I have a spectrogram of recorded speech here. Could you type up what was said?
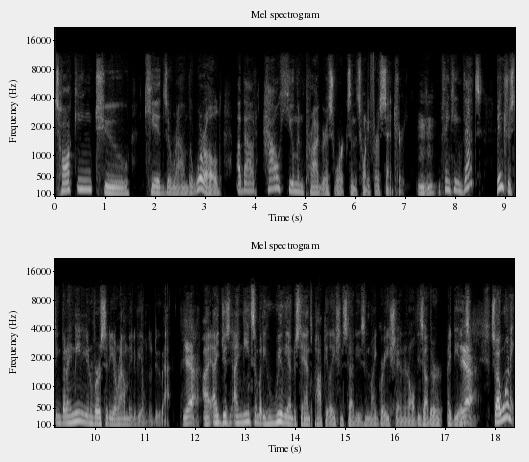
talking to kids around the world about how human progress works in the 21st century. hmm Thinking that's interesting, but I need a university around me to be able to do that. Yeah. I, I just I need somebody who really understands population studies and migration and all these other ideas. Yeah. So I want to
